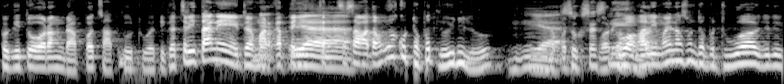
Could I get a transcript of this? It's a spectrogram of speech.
begitu orang dapat satu dua tiga. Cerita nih udah marketing Iya. ke sesama teman "Ya, aku dapat loh ini loh. Iya. Dapat sukses nih. dua kali main langsung dapat dua gitu.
